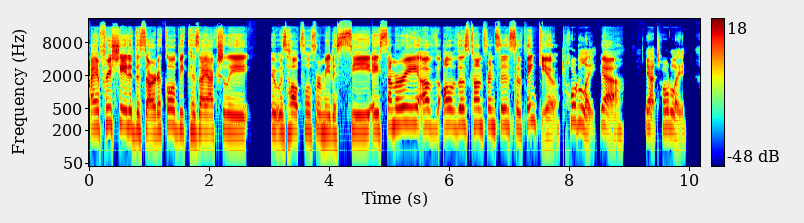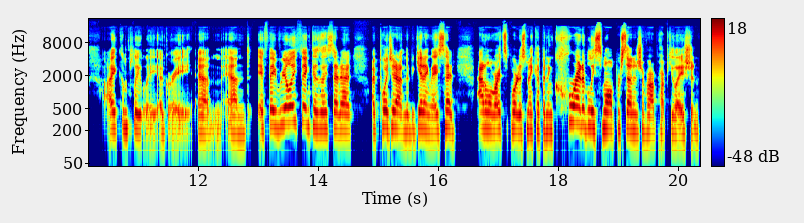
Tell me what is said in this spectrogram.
I appreciated this article because I actually it was helpful for me to see a summary of all of those conferences. So thank you. Totally. Yeah. Yeah, totally. I completely agree. And and if they really think, as I said, I, I pointed out in the beginning, they said animal rights supporters make up an incredibly small percentage of our population.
